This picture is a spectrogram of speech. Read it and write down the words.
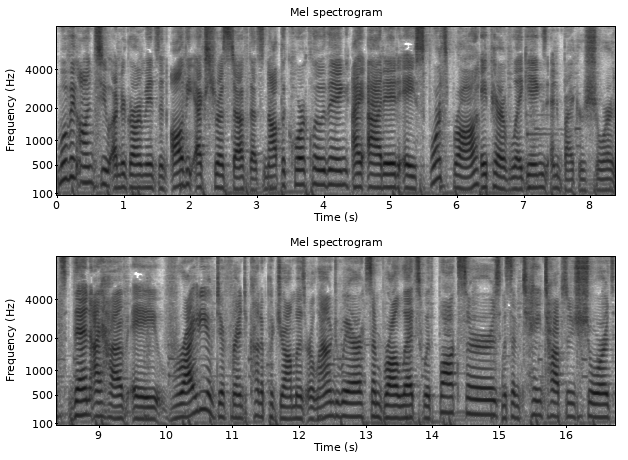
Moving on to undergarments and all the extra stuff that's not the core clothing, I added a sports bra, a pair of leggings, and biker shorts. Then I have a variety of different kind of pajamas or loungewear, some bralettes with boxers, with some tank tops and shorts,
